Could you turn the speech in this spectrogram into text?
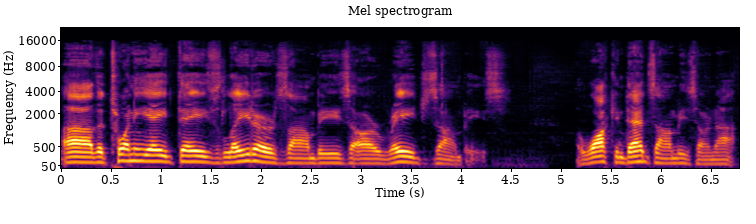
uh, the 28 Days Later zombies are rage zombies. The Walking Dead zombies are not.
